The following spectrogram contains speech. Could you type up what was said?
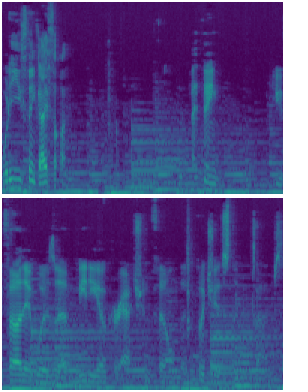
What do you think I thought? I think you thought it was a mediocre action film that put you to sleep at times.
